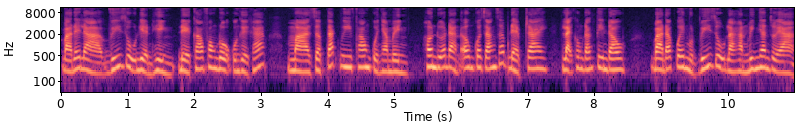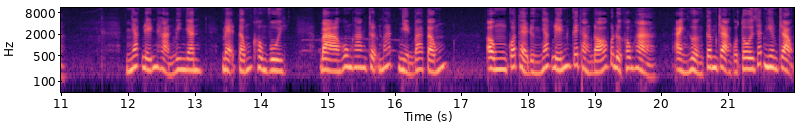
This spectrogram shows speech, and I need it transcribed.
bà đây là ví dụ điển hình để cao phong độ của người khác mà dập tắt uy phong của nhà mình. Hơn nữa đàn ông có dáng dấp đẹp trai lại không đáng tin đâu. Bà đã quên một ví dụ là Hàn Minh Nhân rồi à? Nhắc đến Hàn Minh Nhân, mẹ Tống không vui. Bà hung hăng trợn mắt nhìn ba Tống. Ông có thể đừng nhắc đến cái thằng đó có được không hả? Ảnh hưởng tâm trạng của tôi rất nghiêm trọng.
